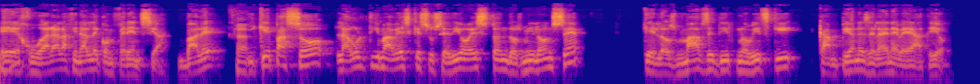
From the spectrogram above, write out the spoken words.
eh, jugará la final de conferencia, ¿vale? ¿Y qué pasó la última vez que sucedió esto en 2011? Que los Mavs de Dirk Nowitzki, campeones de la NBA, tío.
